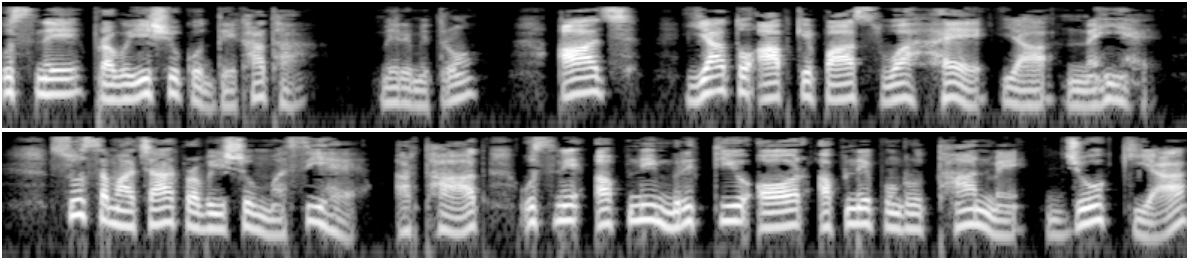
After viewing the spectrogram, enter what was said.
उसने प्रभु यीशु को देखा था। मेरे मित्रों, आज या तो आपके पास वह है या नहीं है। सुसमाचार प्रभु यीशु मसीह है, अर्थात उसने अपनी मृत्यु और अपने पुनरुत्थान में जो किया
